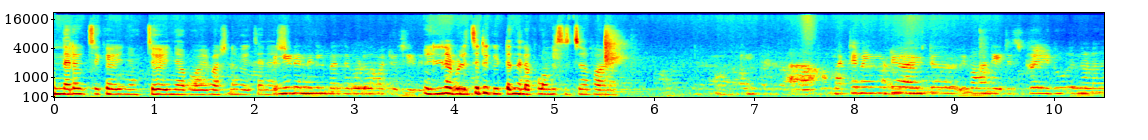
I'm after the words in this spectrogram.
ഇന്നലെ ഉച്ച കഴിഞ്ഞു. ഉച്ച കഴിഞ്ഞാ പോയി ഭക്ഷണം ചെയ്തു ഇല്ല വിളിച്ചിട്ട് കിട്ടുന്നില്ല. ഫോൺ സ്വിച്ച് ഓഫ് ആണ്. മറ്റേ പെൺകുട്ടിയായിട്ട് വിവാഹം രജിസ്റ്റർ ചെയ്തു എന്നുള്ളത്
